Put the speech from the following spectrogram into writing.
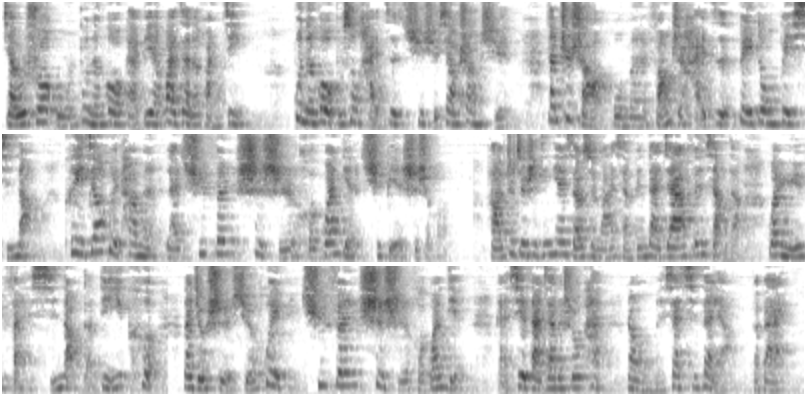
假如说我们不能够改变外在的环境，不能够不送孩子去学校上学，但至少我们防止孩子被动被洗脑，可以教会他们来区分事实和观点的区别是什么。好，这就是今天小雪妈想跟大家分享的关于反洗脑的第一课，那就是学会区分事实和观点。感谢大家的收看，让我们下期再聊，拜拜。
